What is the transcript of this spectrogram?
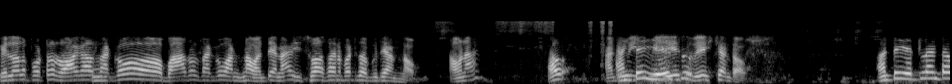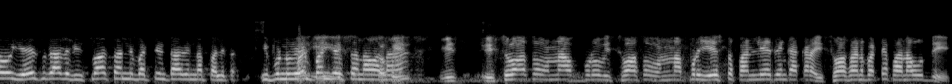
పిల్లలు పుట్ట రోగాలు తగ్గవు బాధలు తగ్గవు అంటున్నావు అంతేనా? విశ్వాసాన్ని బట్టి తగ్గుతాయి అంటున్నావు. అవునా? అవ్- అంటే యేసు వేస్ట్ అంటావు. అంటే ఎట్లా అంటావు? యేసు కాదు విశ్వాసాన్ని బట్టి ఉంటుంది నా ఫలితం. ఇప్పుడు నువ్వేం పని చేస్తున్నావు అన్న? విశ్వాసం ఉన్నప్పుడు విశ్వాసం ఉన్నప్పుడు ఏసుతో పని లేదు ఇంకా అక్కడ. విశ్వాసాన్ని బట్టే పని అవుద్ది.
